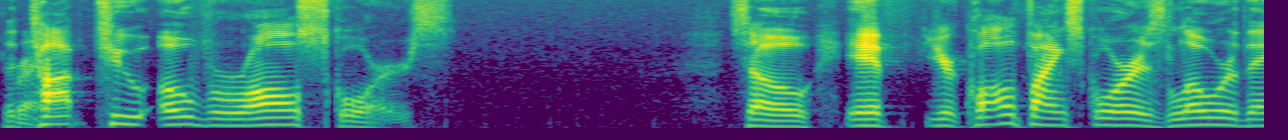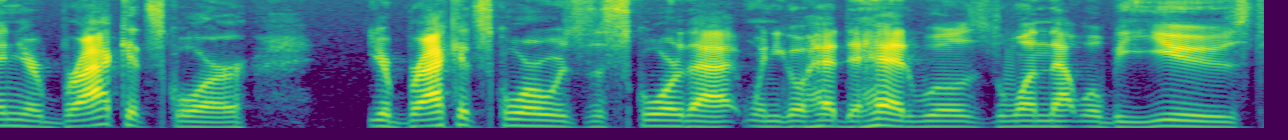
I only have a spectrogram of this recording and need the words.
the Right. top two overall scores. So if your qualifying score is lower than your bracket score, your bracket score was the score that, when you go head to head, was the one that will be used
